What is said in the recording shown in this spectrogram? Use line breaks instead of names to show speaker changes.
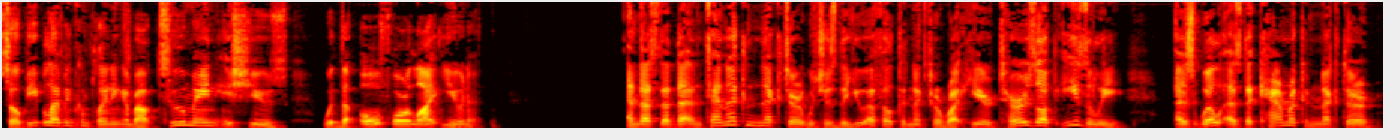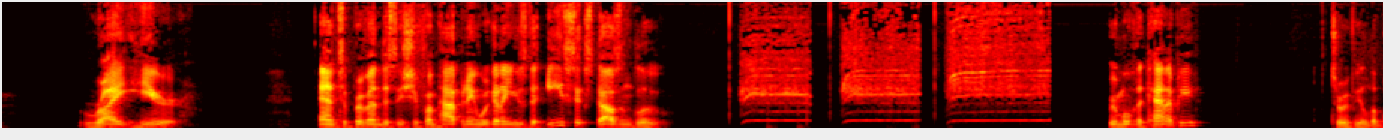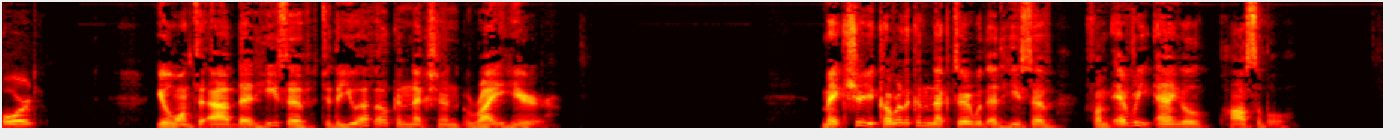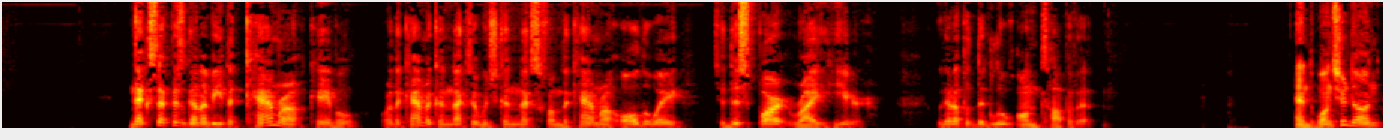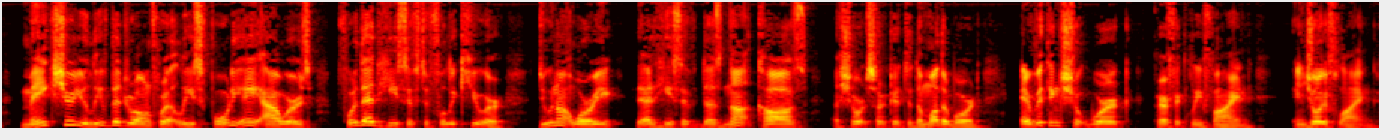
So people have been complaining about two main issues with the O4 Lite unit. And that's that the antenna connector, which is the UFL connector right here, tears up easily, as well as the camera connector right here. And to prevent this issue from happening, we're going to use the E6000 glue. Remove the canopy to reveal the board. You'll want to add the adhesive to the UFL connection right here. Make sure you cover the connector with adhesive from every angle possible. Next step is going to be the camera cable or the camera connector which connects from the camera all the way to this part right here. We're going to put the glue on top of it. And once you're done, make sure you leave the drone for at least 48 hours for the adhesive to fully cure. Do not worry, the adhesive does not cause a short circuit to the motherboard. Everything should work perfectly fine. Enjoy flying.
